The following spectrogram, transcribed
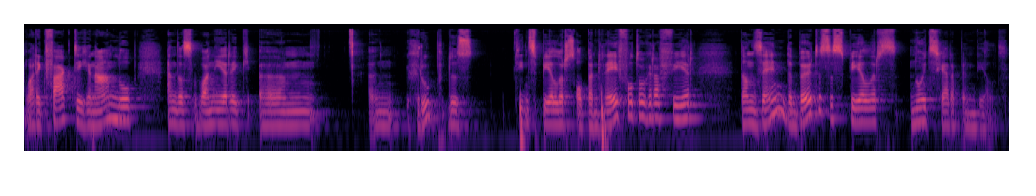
waar ik vaak tegenaan loop. En dat is wanneer ik um, een groep, dus tien spelers op een rij fotografeer, dan zijn de buitenste spelers nooit scherp in beeld.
